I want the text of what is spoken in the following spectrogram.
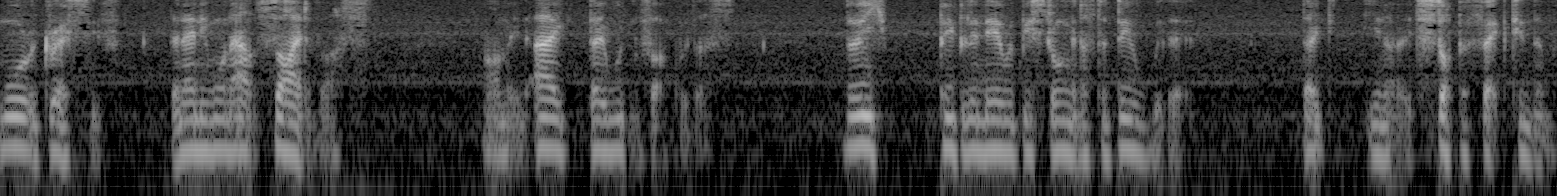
more aggressive than anyone outside of us, I mean, A, they wouldn't fuck with us. B, people in here would be strong enough to deal with it. They'd, you know, it'd stop affecting them.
